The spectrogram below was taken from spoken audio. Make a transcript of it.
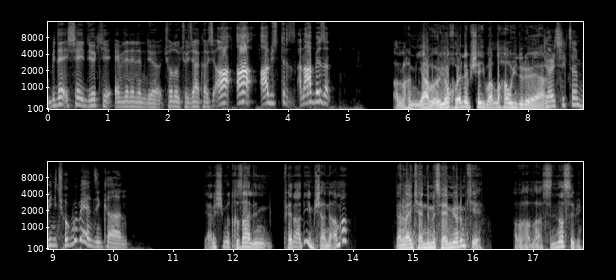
bir de şey diyor ki evlenelim diyor. Çoluk çocuğa karış. Aa aa abiş dur. Ne yapıyorsun? Allah'ım ya bu- yok öyle bir şey. Vallahi uyduruyor ya. Gerçekten beni çok mu beğendin Kaan? Yani şimdi kız halim fena değilmiş hani ama yani ben kendimi sevmiyorum ki. Allah Allah. Sizi nasıl seveyim?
